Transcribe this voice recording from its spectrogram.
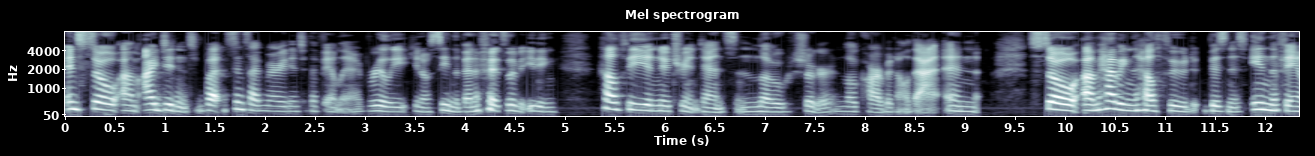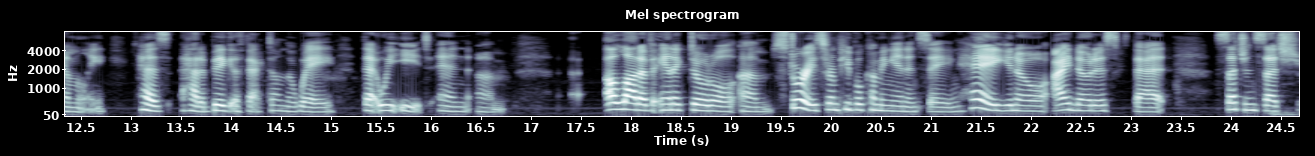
and so um, I didn't. But since I've married into the family, I've really you know seen the benefits of eating healthy and nutrient dense and low sugar and low carb and all that. And so um, having the health food business in the family has had a big effect on the way that we eat and um, a lot of anecdotal um, stories from people coming in and saying hey you know i noticed that such and such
